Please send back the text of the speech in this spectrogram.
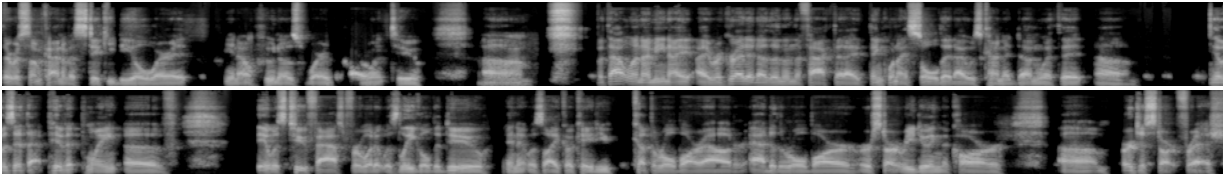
there was some kind of a sticky deal where it you know who knows where the car went to. Oh, um, but that one i mean I, I regret it other than the fact that i think when i sold it i was kind of done with it. Um, it was at that pivot point of it was too fast for what it was legal to do and it was like okay do you cut the roll bar out or add to the roll bar or start redoing the car? Um, or just start fresh.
